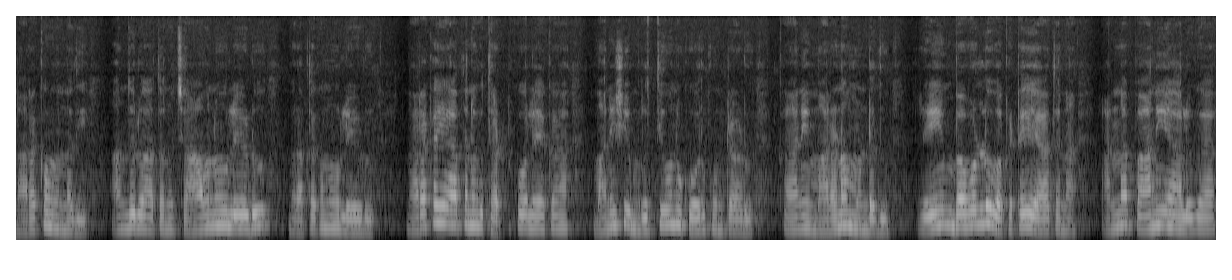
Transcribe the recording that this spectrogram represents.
నరకం ఉన్నది. అందులో అతను చావనూ లేడు బ్రతకనూ లేడు. నరకయాతనకు తట్టుకోలేక మనిషి మృత్యువును కోరుకుంటాడు కానీ మరణం ఉండదు. రేయింబవళ్ళు ఒకటే యాతన. అన్న పానీయాలుగా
